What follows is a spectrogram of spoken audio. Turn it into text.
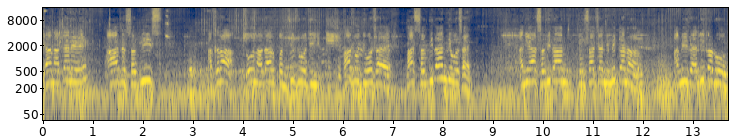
या नात्याने आज सव्वीस अकरा दोन हजार पंचवीस रोजी हा जो दिवस आहे हा संविधान दिवस आहे. आणि या संविधान दिवसाच्या निमित्तानं आम्ही रॅली काढून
